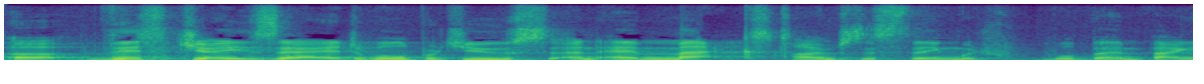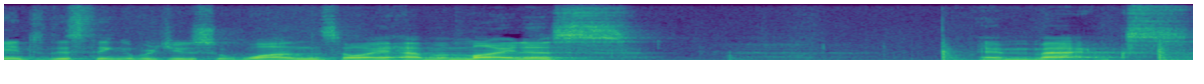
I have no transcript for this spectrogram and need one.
Uh, this JZ will produce an M max times this thing, which will then bang into this thing and produce a 1. So I have a minus M max.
